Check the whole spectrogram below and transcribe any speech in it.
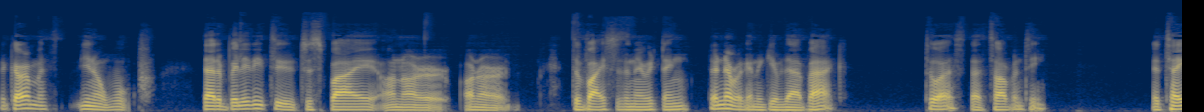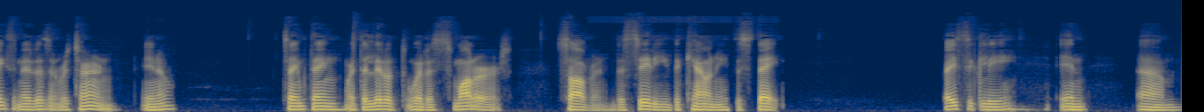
The government, you know, that ability to, to spy on our, on our devices and everything, they're never going to give that back to us, that sovereignty. It takes and it doesn't return, you know? Same thing with the little, with a smaller sovereign, the city, the county, the state. Basically, in um,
